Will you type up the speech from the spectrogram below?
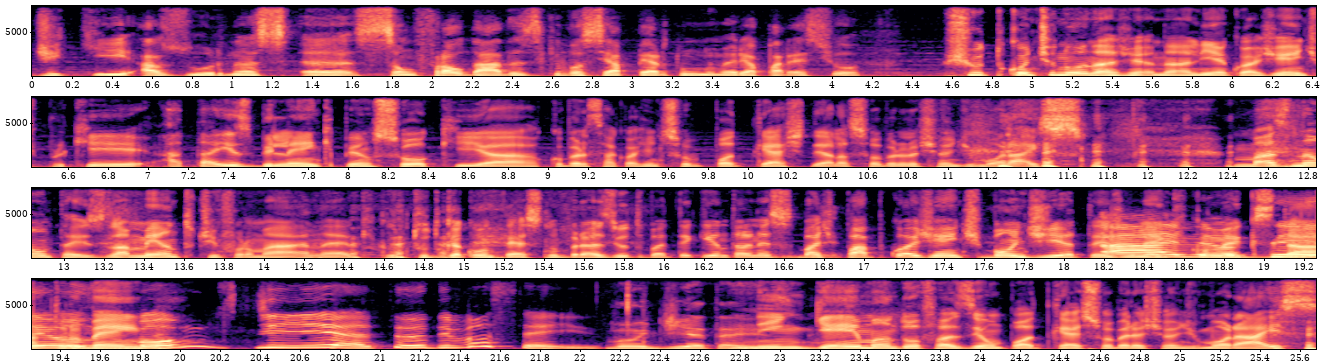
de que as urnas uh, são fraudadas e que você aperta um número e aparece outro. Chuto, continua na, na, linha com a gente, porque a Thaís Bilenque pensou que ia conversar com a gente sobre o podcast dela sobre Alexandre de Moraes. Mas não, Thaís, lamento te informar, né? Que com tudo que acontece no Brasil, tu vai ter que entrar nesse bate-papo com a gente. Bom dia, Thaís Bilenque, como é que Deus, está? Tudo bem? Bom dia, tudo e vocês? Bom dia, Thaís. Ninguém mandou fazer um podcast sobre Alexandre de Moraes,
